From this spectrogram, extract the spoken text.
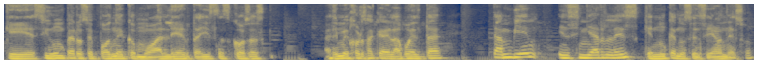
que si un perro se pone como alerta y estas cosas, así mejor saca de la vuelta. También enseñarles que nunca nos enseñaron eso.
